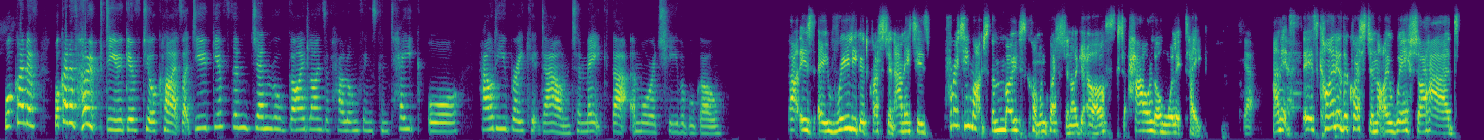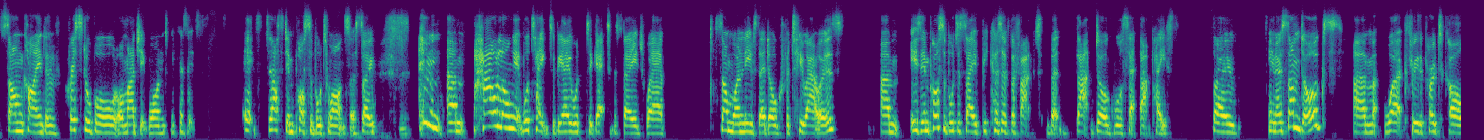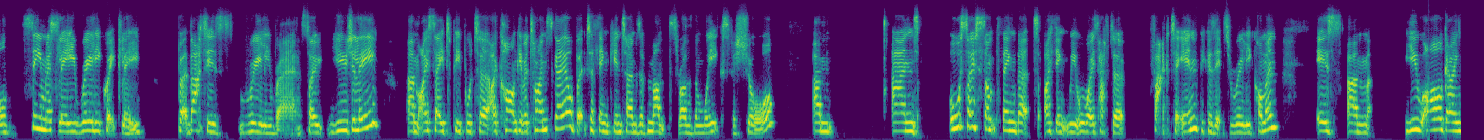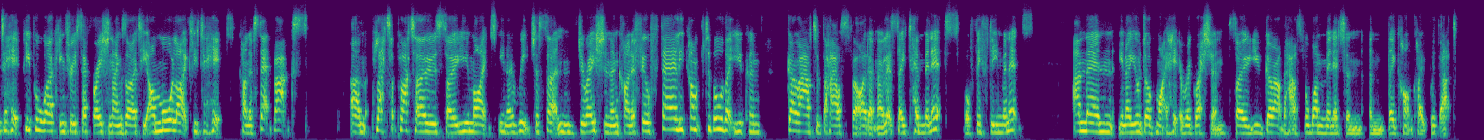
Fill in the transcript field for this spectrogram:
What kind of what kind of hope do you give to your clients? Like do you give them general guidelines of how long things can take or how do you break it down to make that a more achievable goal? That is a really good question and it is pretty much the most common question i get asked how long will it take and it's it's kind of the question that I wish I had some kind of crystal ball or magic wand because it's it's just impossible to answer. So, um, how long it will take to be able to get to the stage where someone leaves their dog for two hours um, is impossible to say because of the fact that that dog will set that pace. So, you know, some dogs um, work through the protocol seamlessly, really quickly, but that is really rare. So usually um, I say to people to, I can't give a time scale, but to think in terms of months rather than weeks for sure. Um, and also something that I think we always have to factor in because it's really common is um, you are going to hit people working through separation anxiety are more likely to hit kind of setbacks um, plateau, plateaus. So you might, you know, reach a certain duration and kind of feel fairly comfortable that you can go out of the house for, I don't know, let's say 10 minutes or 15 minutes. And then, you know, your dog might hit a regression. So you go out the house for one minute and, and they can't cope with that.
